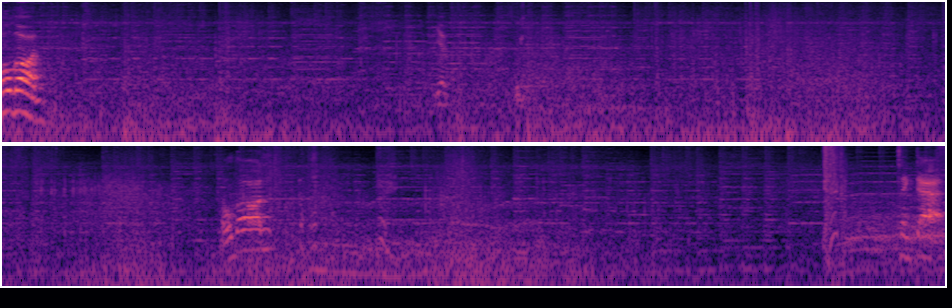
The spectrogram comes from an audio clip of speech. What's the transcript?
Hold on. Yep. Hold on. Take that.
